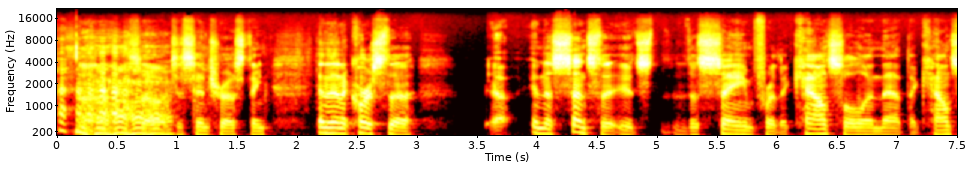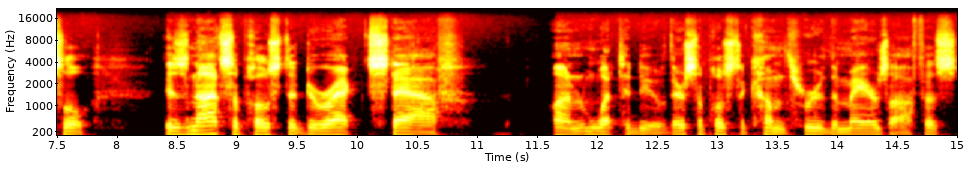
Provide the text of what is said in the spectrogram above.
Uh, so just interesting. And then of course the, uh, in a sense that it's the same for the council in that the council is not supposed to direct staff on what to do. They're supposed to come through the mayor's office.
